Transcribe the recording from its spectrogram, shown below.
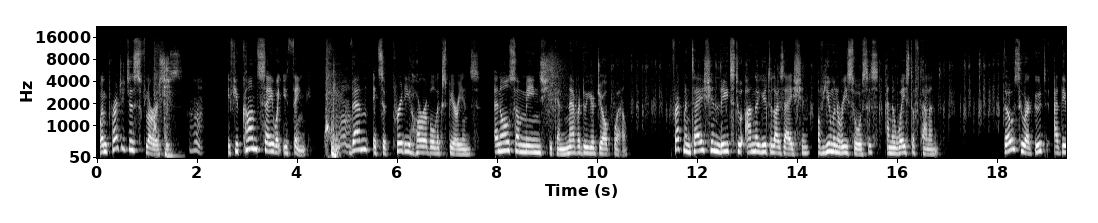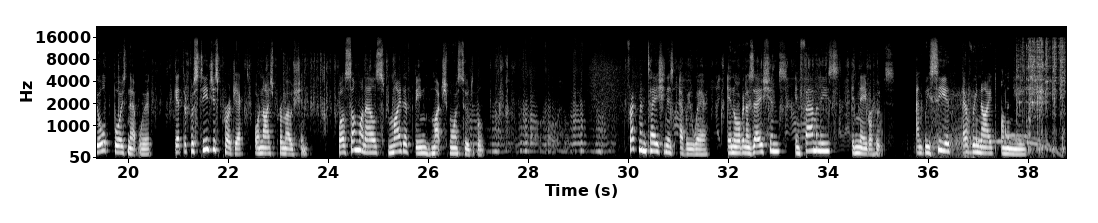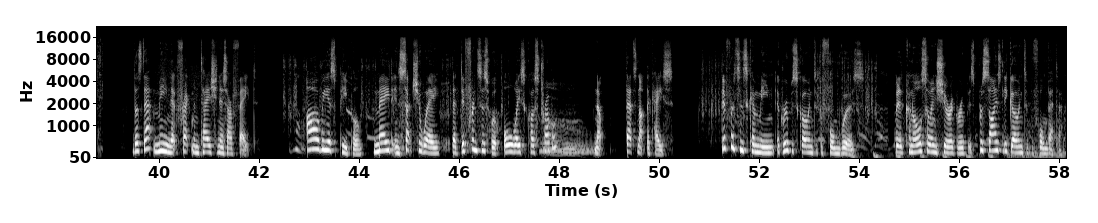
when prejudice flourishes, if you can't say what you think, then it's a pretty horrible experience and also means you can never do your job well. Fragmentation leads to underutilization of human resources and a waste of talent. Those who are good at the Old Boys Network get the prestigious project or nice promotion, while someone else might have been much more suitable. Fragmentation is everywhere in organizations, in families, in neighborhoods. And we see it every night on the news. Does that mean that fragmentation is our fate? Are we as people made in such a way that differences will always cause trouble? No, that's not the case. Differences can mean a group is going to perform worse, but it can also ensure a group is precisely going to perform better.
